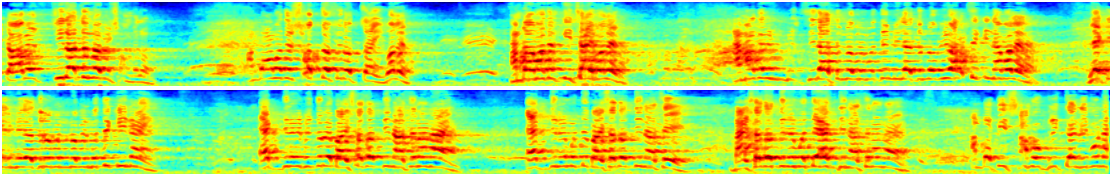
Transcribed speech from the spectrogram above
এটা হবে সিরাতুল নবী সম্মেলন। আমরা আমাদের শব্দ ফেরত চাই বলেন। আমরা আমাদের কি চাই বলেন? আমাদের সিরাতুল নবীর মধ্যে মিলাদুল নবীও আছে কি না বলেন? লেকিন মিলাদুল নবীর মধ্যে কি নাই? একদিনের ভিতরে বাইশ হাজার দিন আছে না নাই? একদিনের মধ্যে বাইশ হাজার দিন আছে। বাইশ হাজার দিনের মধ্যে একদিন আছে না নাই? আমরা কি সামগ্রিকটা নিব না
